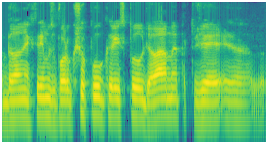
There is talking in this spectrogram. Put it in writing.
byla některým z workshopů, který spolu děláme, protože uh,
